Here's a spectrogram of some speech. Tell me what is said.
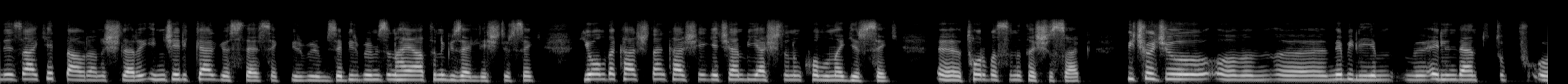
nezaket davranışları, incelikler göstersek birbirimize, birbirimizin hayatını güzelleştirsek, yolda karşıdan karşıya geçen bir yaşlının koluna girsek, e, torbasını taşısak, bir çocuğu e, ne bileyim elinden tutup e,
